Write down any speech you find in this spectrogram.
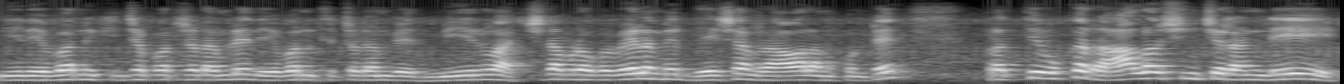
నేను ఎవరిని కించపరచడం లేదు ఎవరిని తిట్టడం లేదు. మీరు వచ్చేటప్పుడు ఒకవేళ మీరు దేశం రావాలనుకుంటే ప్రతి ఒక్కరు ఆలోచించి రండి.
